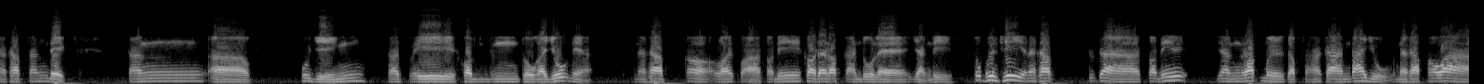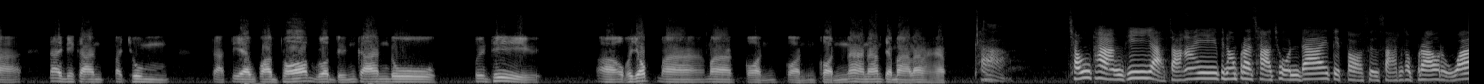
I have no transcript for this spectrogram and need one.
นะครับ ทั้งเด็กทั้งอ่าผู้หญิงสตรีคนสูงอายุเนี่ยนะครับ ก็ร้อยกว่าตอนนี้ก็ได้รับการดูแลอย่างดี ทุกพื้นที่นะครับอ่าตอนนี้ยังรับมือกับสถานการณ์ได้อยู่นะครับ เพราะว่าได้มีการประชุมจัดเตรียมความพร้อมรวมถึงการดูพื้นที่ อ่าอพยพมามาก่อนก่อนก่อนหน้าน้ำจะมาแล้วนะครับ ค่ะ ช่องทางที่อยากจะให้พี่น้องประชาชนได้ติดต่อสื่อสารกับเรา หรือว่า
